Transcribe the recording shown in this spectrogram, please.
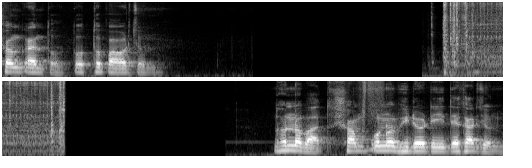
সংক্রান্ত তথ্য পাওয়ার জন্য। ধন্যবাদ সম্পূর্ণ ভিডিওটি দেখার জন্য।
